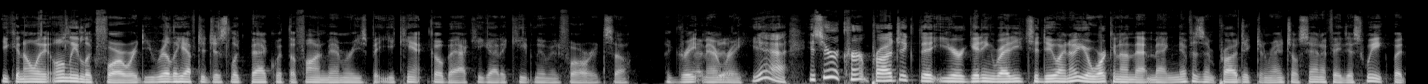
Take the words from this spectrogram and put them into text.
you can only only look forward. You really have to just look back with the fond memories, but you can't go back. You got to keep moving forward. So, a great That's memory. Yeah. Is there a current project that you're getting ready to do? I know you're working on that magnificent project in Rancho Santa Fe this week, but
